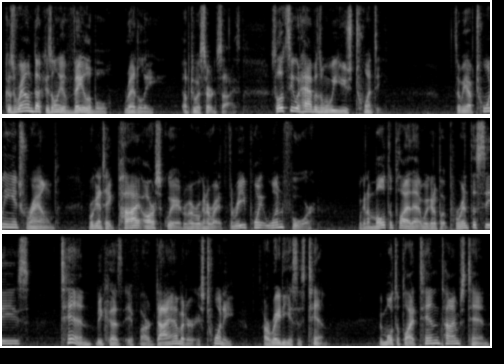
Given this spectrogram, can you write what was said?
Because round duct is only available readily up to a certain size. So let's see what happens when we use 20. So we have 20 inch round. We're going to take pi r squared. Remember, we're going to write 3.14. We're going to multiply that. We're going to put parentheses 10 because if our diameter is 20, our radius is 10. We multiply 10 times 10, and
